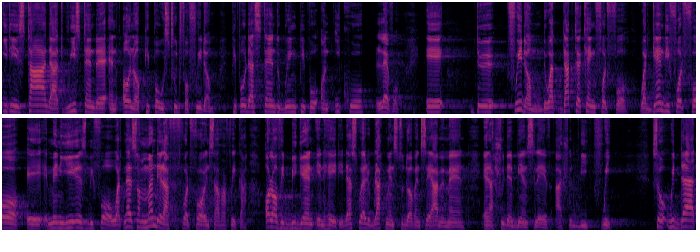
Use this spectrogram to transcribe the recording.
it is time that we stand there and honor people who stood for freedom, people that stand to bring people on equal level. Eh, the freedom, the, what Dr. King fought for, what Gandhi fought for eh, many years before, what Nelson Mandela fought for in South Africa, all of it began in Haiti. That's where the black man stood up and said, I'm a man and I shouldn't be enslaved, I should be free. So with that,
